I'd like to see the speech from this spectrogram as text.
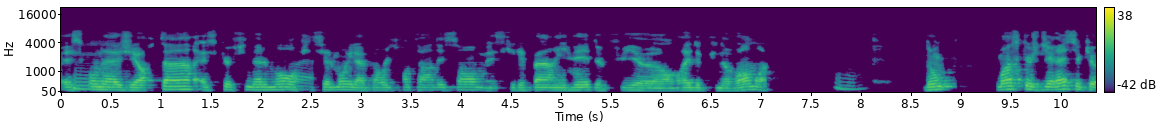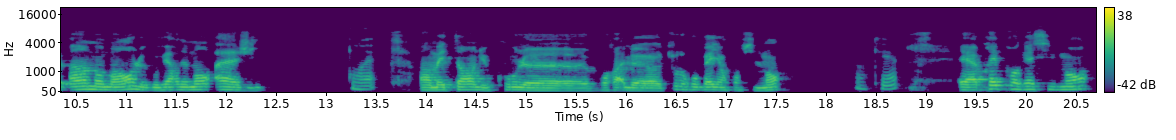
est-ce qu'on a mm. agi en retard, est-ce que finalement, officiellement, il a apparu le 31 décembre, mais est-ce qu'il n'est pas arrivé depuis, en vrai, depuis novembre? Mm. Donc, moi, ce que je dirais, c'est qu'à un moment, le gouvernement a agi. Ouais. En mettant du coup le, le, tout le Roubaix en confinement. Ok. Et après, progressivement,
